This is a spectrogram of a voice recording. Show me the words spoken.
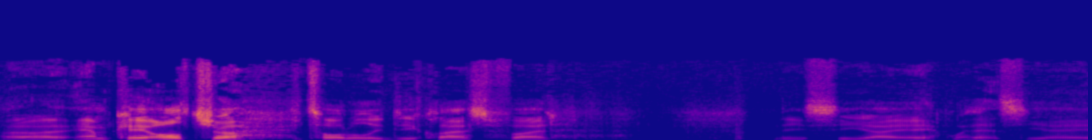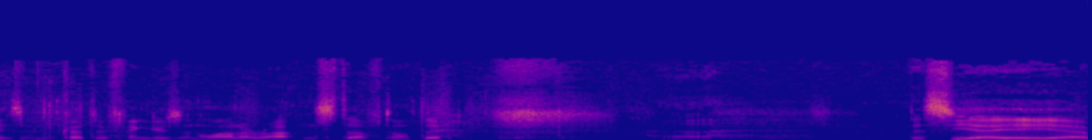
Uh, MK Ultra totally declassified. The CIA, boy, that CIA is got their fingers in a lot of rotten stuff, don't they? Uh, the CIA uh,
